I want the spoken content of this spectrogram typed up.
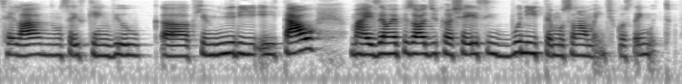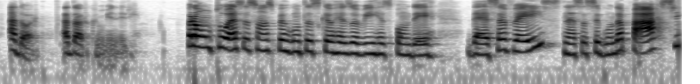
sei lá, não sei quem viu a uh, Community e tal, mas é um episódio que eu achei assim bonito emocionalmente, gostei muito. Adoro, adoro Community. Pronto, essas são as perguntas que eu resolvi responder dessa vez, nessa segunda parte,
